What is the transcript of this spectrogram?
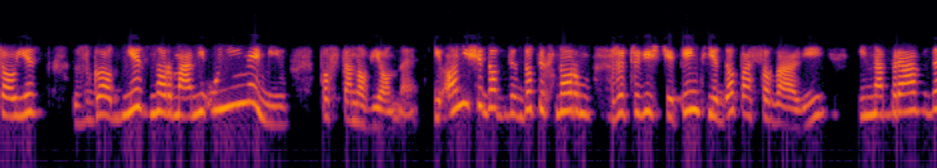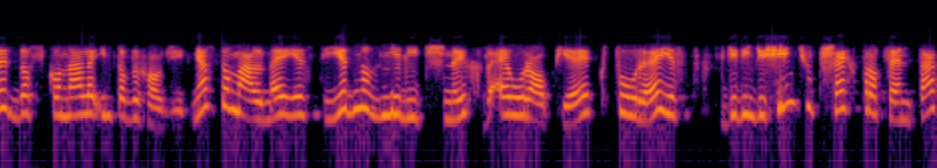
co jest zgodnie z normami unijnymi postanowione. I oni się do, do tych norm rzeczywiście pięknie dopasowali i naprawdę doskonale im to wychodzi. Miasto Malmę jest jedno z nielicznych w Europie, które jest w 93%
